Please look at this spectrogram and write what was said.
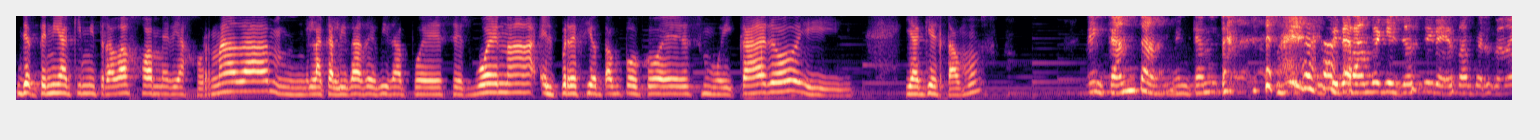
ya, tenía aquí mi trabajo a media jornada, mm, la calidad de vida pues es buena, el precio tampoco es muy caro y, aquí estamos. Me encanta, me encanta. Estoy tratando que yo soy de esa persona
